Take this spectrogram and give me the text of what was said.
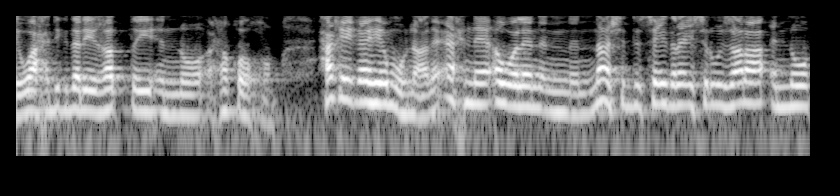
واحد يقدر يغطي أنه حقوقهم. حقيقة هي مو هنا إحنا أولا ناشد السيد رئيس الوزراء أنه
